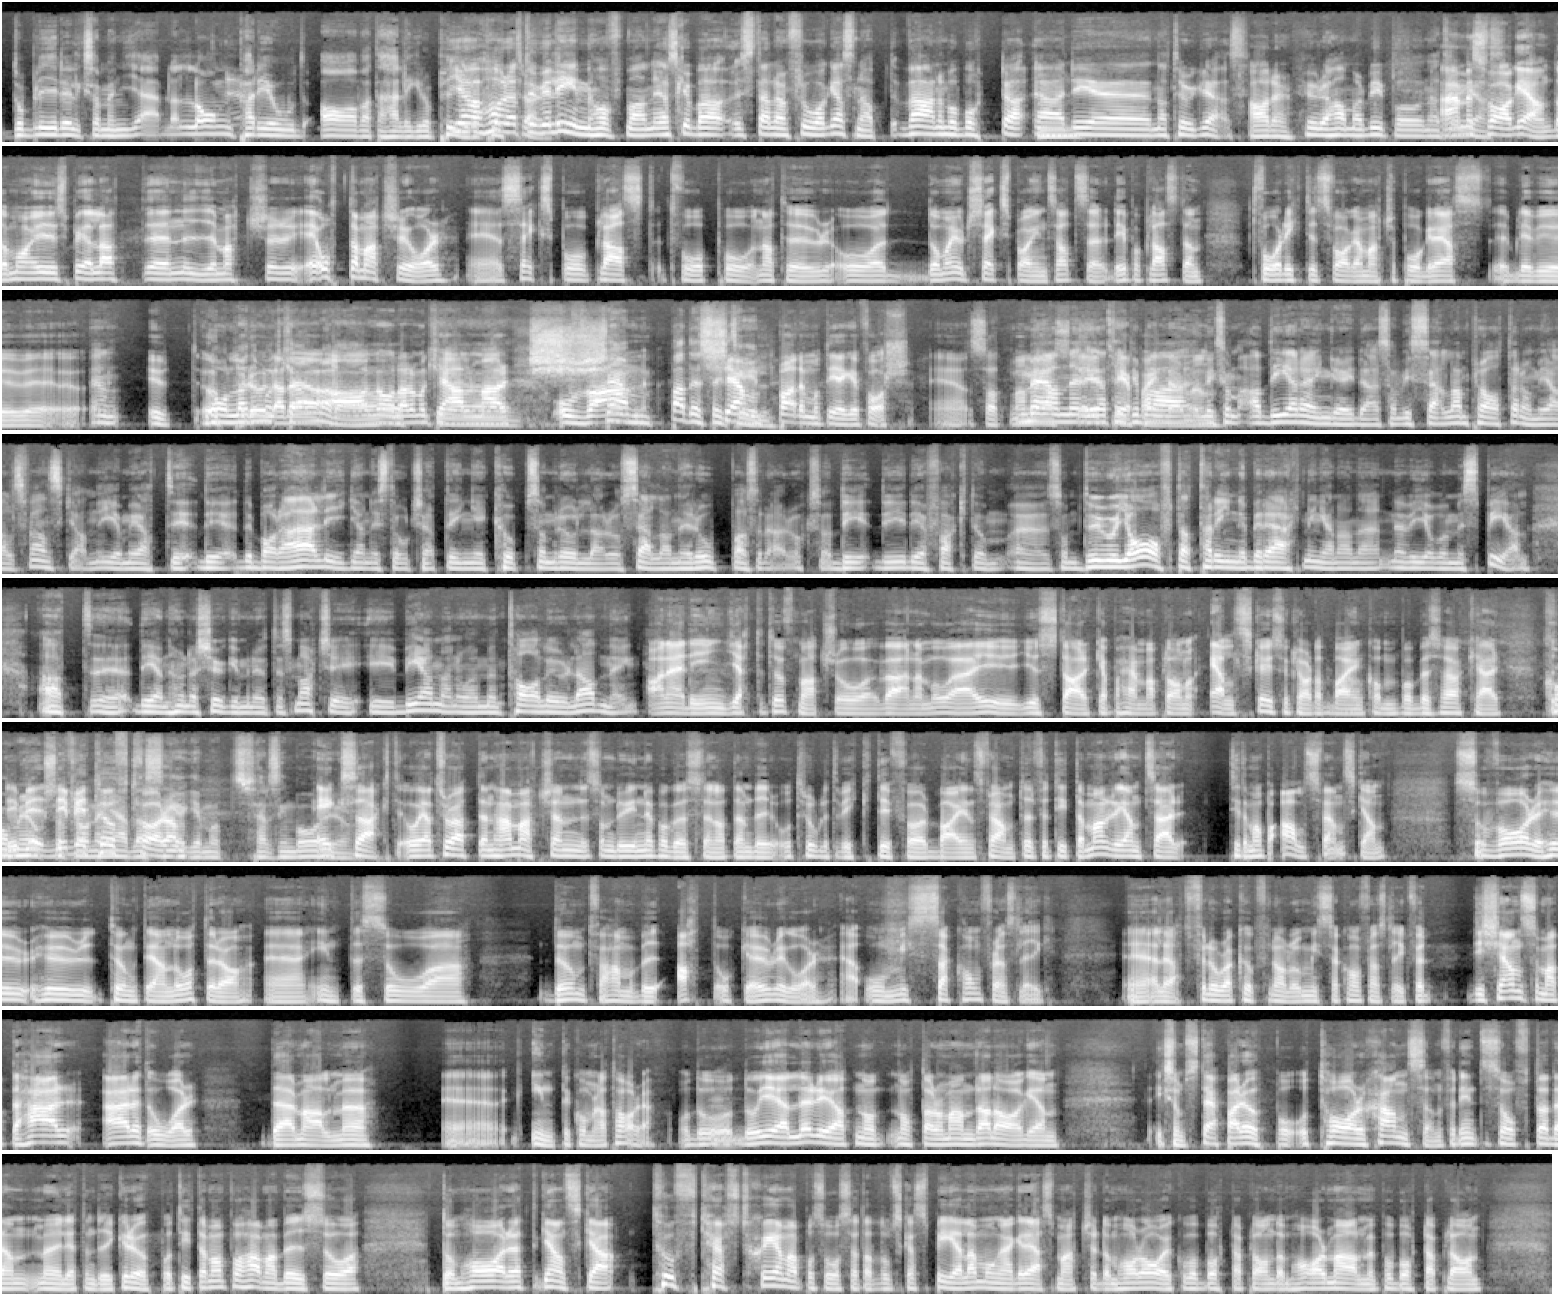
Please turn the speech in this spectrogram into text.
då blir det liksom en jävla lång period av att det här ligger och pyr Jag och hör att du vill in Hoffman, jag ska bara ställa en fråga snabbt. Värnamo borta, Mm. är det naturgräs? Ja, det är. Hur är Hammarby på naturgräs? Nej men svaga. De har ju spelat eh, nio matcher, eh, åtta matcher i år. Eh, sex på plast, två på natur och de har gjort sex bra insatser. Det är på plasten. Två riktigt svaga matcher på gräs. Det blev ju eh, En- ut, Nollade mot. Kalmar ja, nollade mot och, Kalmar. eh, Och vann, kämpade sig till. kämpade mot Degerfors. Eh, så att man Men jag tänkte bara där, men- liksom addera en grej där som vi sällan pratar om i Allsvenskan, i och med att det, det, det bara är ligan i stort sett. Det är ingen cup som rullar och sällan Europa sådär också. Det, det är det faktum eh, som du och jag ofta tar in i beräkningarna när, när vi jobbar med spel. Att eh, det är en 120 minuters match i, i benen och en mental urladdning. Ja, nej, det är en jättetuff match och Värnamo är ju just starka på hemmaplan och älskar ju såklart att Bayern kommer på besök här. Kommer det blir, också det blir från en tufft jävla för dem. seger mot Helsingborg. Exakt, och jag tror att den här matchen som du är inne på Gusten, att den blir otroligt viktig för Bayerns framtid. För tittar man rent så här, tittar man på allsvenskan, så var det, hur, hur tungt det än låter då, eh, inte så dumt för Hammarby att åka ur igår eh, och missa Conference League. Eh, eller att förlora cupfinalen och missa Conference League. För det känns som att det här är ett år där Malmö eh, inte kommer att ta det. Och då, då gäller det ju att något, något av de andra lagen liksom steppar upp och, och tar chansen, för det är inte så ofta den möjligheten dyker upp. Och tittar man på Hammarby så de har ett ganska tufft höstschema på så sätt att de ska spela många gräsmatcher. De har AIK på bortaplan, de har Malmö på bortaplan.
